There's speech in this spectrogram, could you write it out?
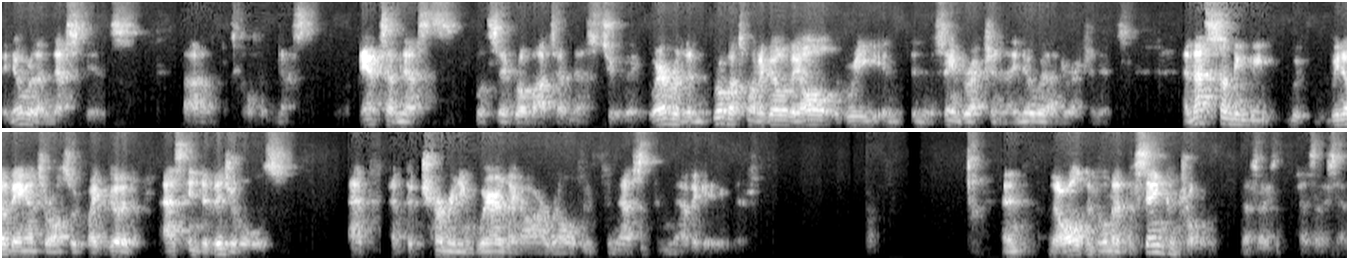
They know where the nest is. Uh, it's called a nest. Ants have nests. Let's say robots have nests too. They, wherever the robots want to go, they all agree in, in the same direction. And they know where that direction is. And that's something we, we, we know the ants are also quite good as individuals at, at determining where they are relative to nest and navigating there. And they all implement the same control, as I, as I said.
